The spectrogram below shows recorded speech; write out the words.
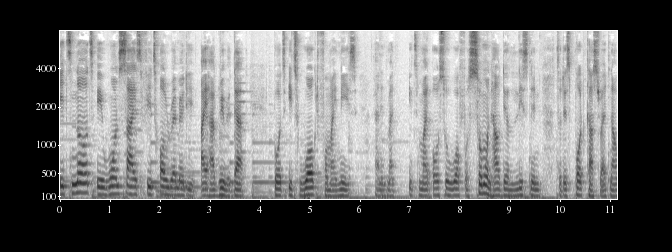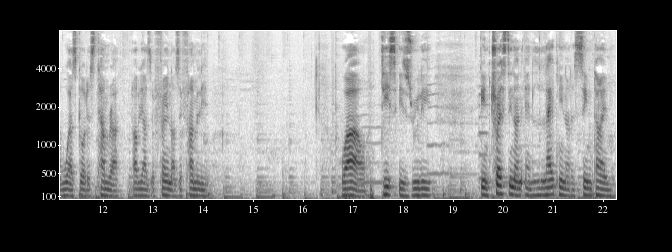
It's not a one size fits all remedy. I agree with that. But it worked for my niece and it might it might also work for someone out there listening to this podcast right now who has got a stammer, probably as a friend, as a family. Wow, this is really interesting and enlightening at the same time.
